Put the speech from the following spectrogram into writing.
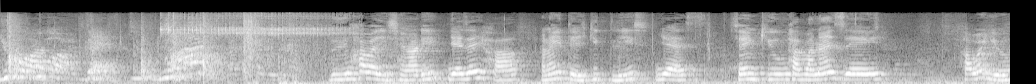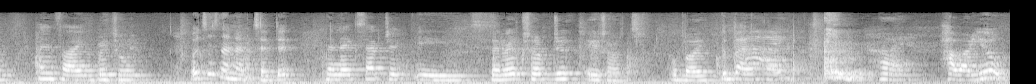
You are dead. What? Do you have a dictionary? Yes, I have. Can I take it, please? Yes. Thank you. Have a nice day. How are you? I'm fine. Me too. What is the next subject? The next subject is. The next subject is art. Goodbye. Goodbye. Hi. Hi. How are you?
